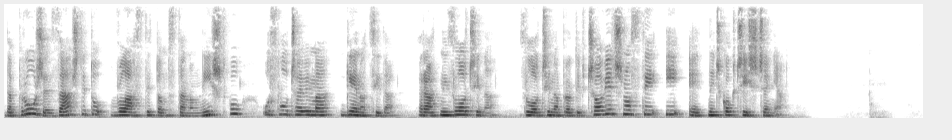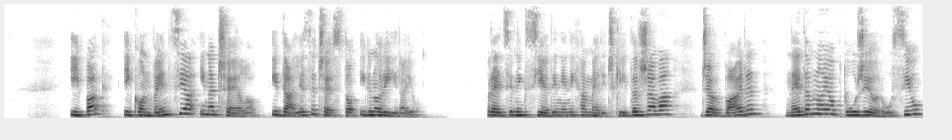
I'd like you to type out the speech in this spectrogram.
da pruže zaštitu vlastitom stanovništvu u slučajevima genocida, ratnih zločina, zločina protiv čovječnosti i etničkog čišćenja. Ipak i konvencija i načelo i dalje se često ignoriraju. Predsjednik Sjedinjenih američkih država Joe Biden nedavno je optužio Rusiju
